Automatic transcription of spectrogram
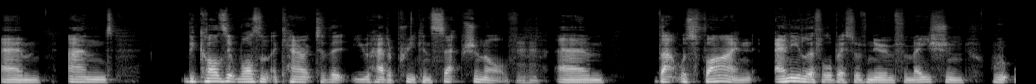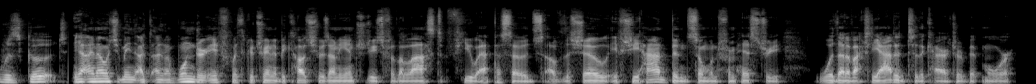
Um, and because it wasn't a character that you had a preconception of, mm-hmm. um, that was fine. Any little bit of new information w- was good. Yeah, I know what you mean. I, I, wonder if with Catriona, because she was only introduced for the last few episodes of the show, if she had been someone from history, would that have actually added to the character a bit more?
